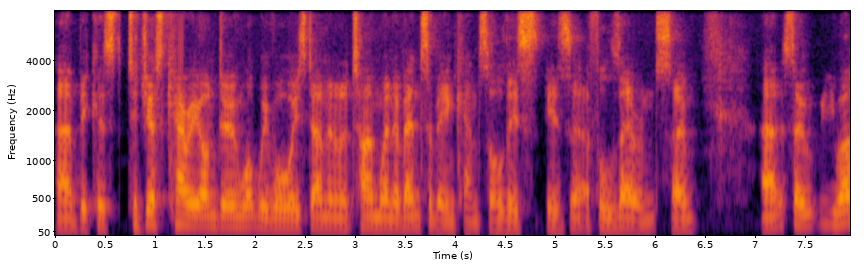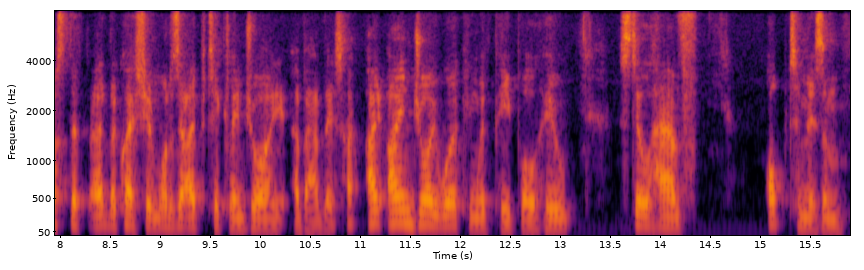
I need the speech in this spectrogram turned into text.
Uh, because to just carry on doing what we've always done in a time when events are being cancelled is is a fool's errand. So uh, so you asked the, uh, the question, what is it I particularly enjoy about this? I, I enjoy working with people who still have optimism,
